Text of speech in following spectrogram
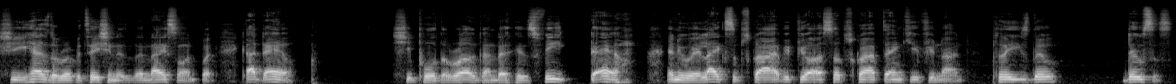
She has the reputation as the nice one, but goddamn. She pulled the rug under his feet. Damn. Anyway, like, subscribe. If you are subscribed, thank you. If you're not, please do. Deuces.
